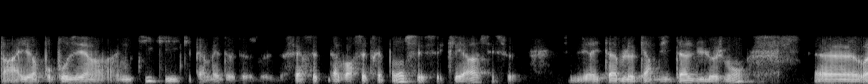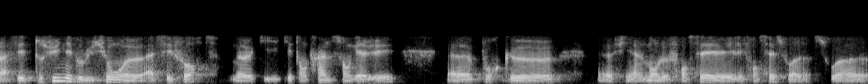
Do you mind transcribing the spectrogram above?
par ailleurs, proposé un, outil qui, permet d'avoir cette réponse. C'est Cléa, c'est ce, une véritable carte vitale du logement. Euh, voilà, c'est aussi une évolution assez forte qui, est en train de s'engager pour que euh, finalement le français et les Français soient, euh,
